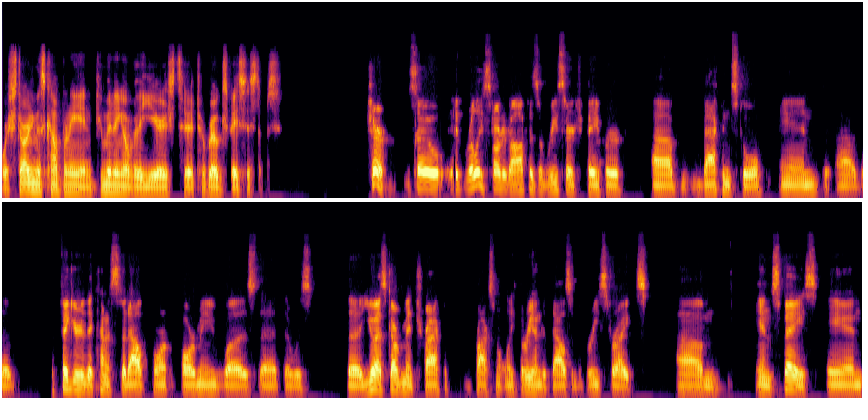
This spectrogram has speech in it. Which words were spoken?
we're starting this company and committing over the years to to Rogue Space Systems? Sure. So it really started off as a research paper uh, back in school, and uh, the, the figure that kind of stood out for for me was that there was the U.S. government tracked approximately 300,000 debris strikes um, in space, and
